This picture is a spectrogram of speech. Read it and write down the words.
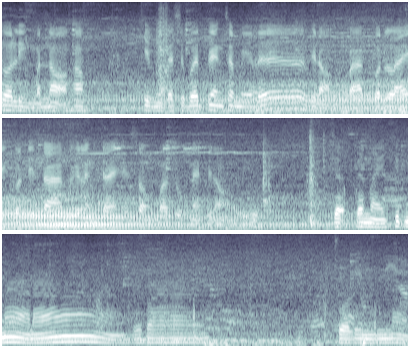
ตัวลิงมันเนนอกเฮาคลิปนี้ก็สิเบิดเพียงซำนี้เลยพี่น้องฝากกดไลค์กดติดตามเป็นกำลังใจให้สองปาสุกในพี่น้องเจอกันใหม่คลิปหน้านะบ๊ายบายตัวลิงมันเนาะ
